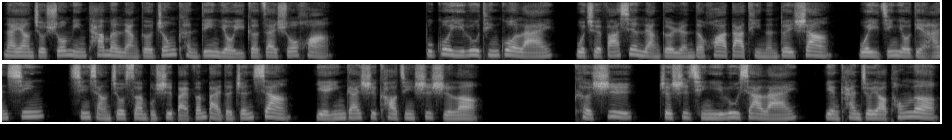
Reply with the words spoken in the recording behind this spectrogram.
那样就说明他们两个中肯定有一个在说谎。不过一路听过来，我却发现两个人的话大体能对上。我已经有点安心，心想就算不是百分百的真相，也应该是靠近事实了。可是这事情一路下来，眼看就要通了，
